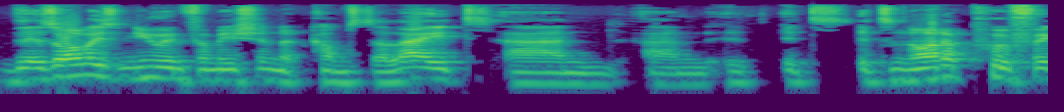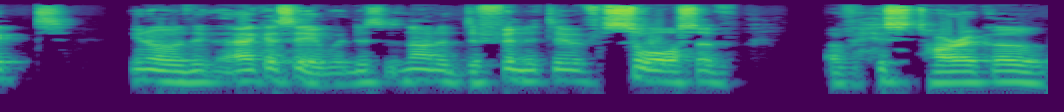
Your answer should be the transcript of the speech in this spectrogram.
there's always new information that comes to light and, and it, it's, it's not a perfect, you know, like I say, this is not a definitive source of, of historical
